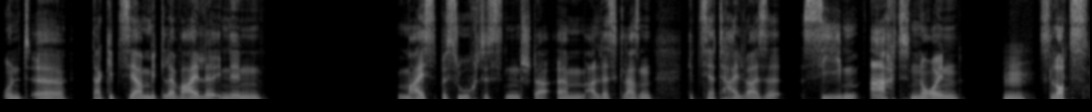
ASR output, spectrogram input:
Und äh, da gibt es ja mittlerweile in den meistbesuchtesten Sta ähm, Altersklassen gibt es ja teilweise sieben, acht, neun hm. Slots.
